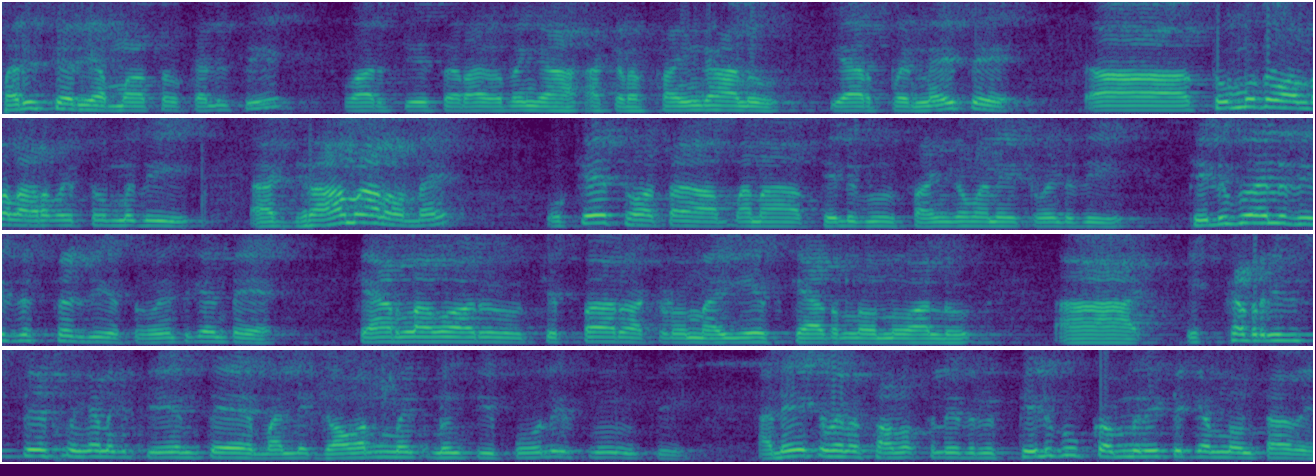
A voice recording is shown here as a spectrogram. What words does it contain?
పరిచర్య మాతో కలిసి వారు చేశారు. ఆ విధంగా అక్కడ సంఘాలు ఏర్పడిన అయితే తొమ్మిది వందల అరవై తొమ్మిది ఆ, గ్రామాలు ఉన్నాయి. ఒకే చోట మన తెలుగు సంఘం అనేటువంటిది తెలుగు అని రిజిస్టర్ చేసాం ఎందుకంటే కేరళ వారు చెప్పారు అక్కడ ఉన్న ఐఏఎస్ కేడర్లో ఉన్న వాళ్ళు ఇక్కడ రిజిస్ట్రేషన్ కనుక చేయితే మళ్ళీ గవర్నమెంట్ నుంచి పోలీస్ నుంచి అనేకమైన సమస్యలు ఎదురు. తెలుగు కమ్యూనిటీ కింద ఉంటుంది.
